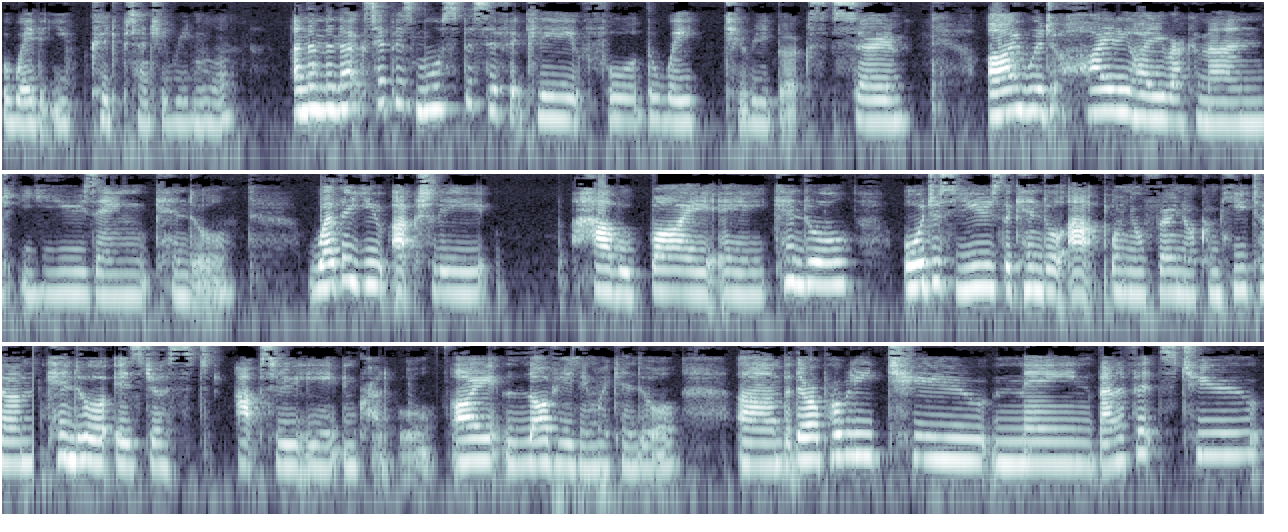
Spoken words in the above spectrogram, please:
a way that you could potentially read more. And then the next tip is more specifically for the way to read books. So I would highly, highly recommend using Kindle. Whether you actually have or buy a Kindle or just use the Kindle app on your phone or computer, Kindle is just absolutely incredible. I love using my Kindle, um, but there are probably two main benefits to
